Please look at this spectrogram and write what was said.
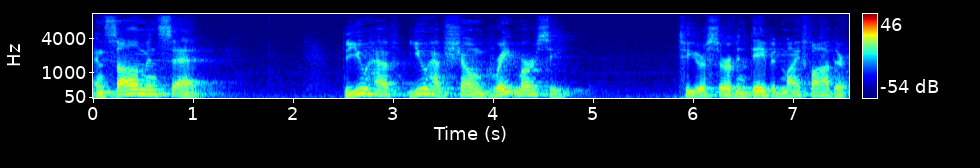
And Solomon said, Do you have, you have shown great mercy to your servant David, my father,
